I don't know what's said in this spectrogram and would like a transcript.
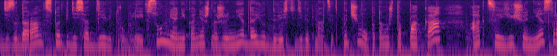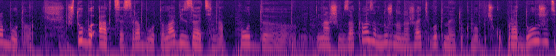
дезодорант 159 рублей. В сумме они, конечно же, не дают 219. Почему? Потому что пока акция еще не сработала. Чтобы акция сработала, обязательно под э, нашим заказом нужно нажать вот на эту кнопочку «Продолжить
